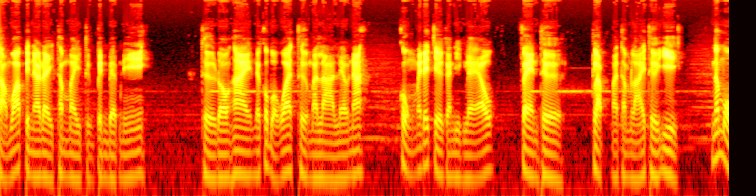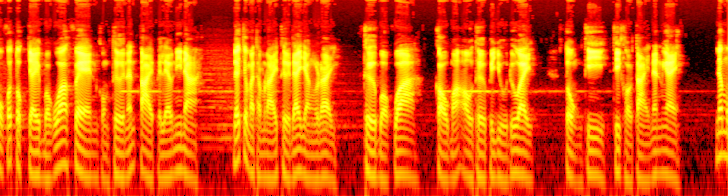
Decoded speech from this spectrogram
ถามว่าเป็นอะไรทำไมถึงเป็นแบบนี้ เธอร้องไห้แล้วก็บอกว่าเธอมาลาแล้วนะ คงไม่ได้เจอกันอีกแล้ว แฟนเธอกลับมาทำร้ายเธออีก นโมก็ตกใจบอกว่าแฟนของเธอนั้นตายไปแล้วนี่นา แล้วจะมาทำร้ายเธอได้อย่างไร เธอบอกว่าเขามาเอาเธอไปอยู่ด้วย ตรงที่ที่เขาตายนั่นไงนโม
